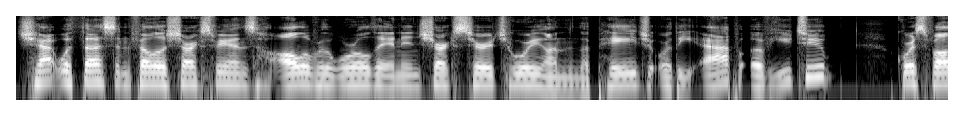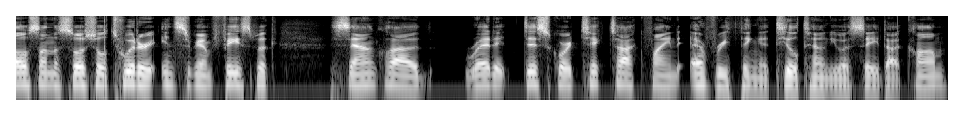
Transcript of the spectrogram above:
Chat with us and fellow Sharks fans all over the world and in Sharks territory on the page or the app of YouTube. Of course, follow us on the social Twitter, Instagram, Facebook, SoundCloud, Reddit, Discord, TikTok. Find everything at tealtownusa.com.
